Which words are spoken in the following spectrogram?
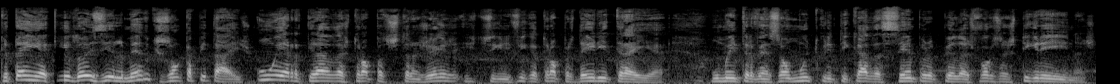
que têm aqui dois elementos que são capitais. Um é a retirada das tropas estrangeiras, isto significa tropas da Eritreia, uma intervenção muito criticada sempre pelas forças tigreínas.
